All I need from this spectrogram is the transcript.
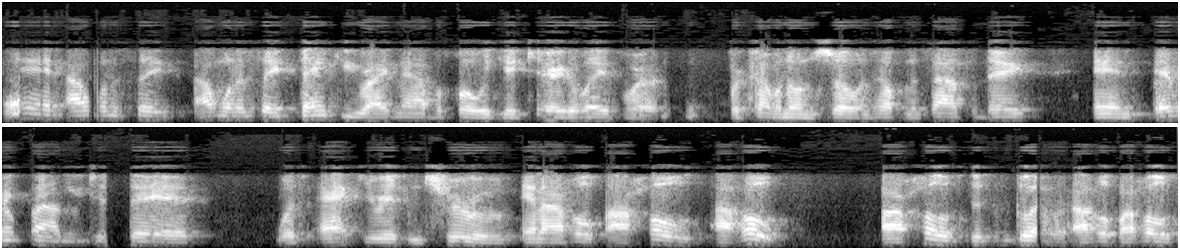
and I want to say I want to say thank you right now before we get carried away for for coming on the show and helping us out today. And everything you just said was accurate and true. And I hope our host, I hope our host, this is Glover. I hope our host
